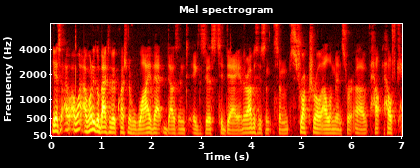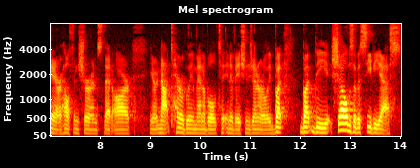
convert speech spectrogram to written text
Yes, I, I, want, I, want, to go back to the question of why that doesn't exist today. And there are obviously some, some structural elements for uh, health care, health insurance that are you know, not terribly amenable to innovation generally. But, but the shelves of a CVS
